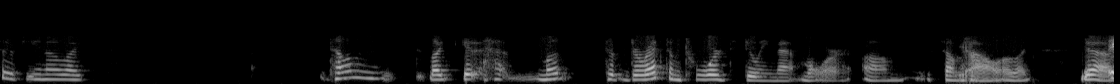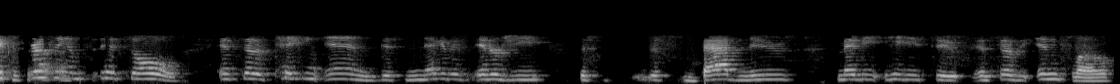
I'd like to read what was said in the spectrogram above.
says, you know, like, tell him, like, get ha, mo- to direct him towards doing that more um, somehow. Or like, yeah, Expressing uh, his, his soul instead of taking in this negative energy, this this bad news. Maybe he needs to instead of the inflow,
